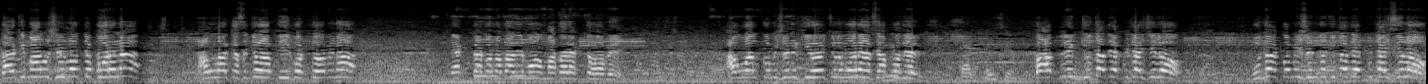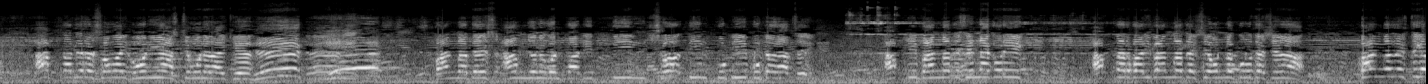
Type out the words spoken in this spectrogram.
তার কি মানুষের মধ্যে পড়ে না? আল্লাহর কাছে জবাবদিহি করতে হবে না? একটা কথা তাদের ম- মাথায় রাখতে হবে। আউয়াল কমিশনে কি হয়েছিল মনে আছে আপনাদের? পাবলিক জুতা দিয়ে পিটাইছিল। হুদা কমিশনকে জুতা দিয়ে পিটাইছিল। আপনাদের সময় ঘনিয়ে আসছে মনে রাখেন বাংলাদেশ আম জনগণ পার্টি তিনশো তিন কোটি ভোটার আছে। আপনি বাংলাদেশের নাগরিক। আপনার বাড়ি বাংলাদেশে অন্য কোনো দেশে না। বাংলাদেশ থেকে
